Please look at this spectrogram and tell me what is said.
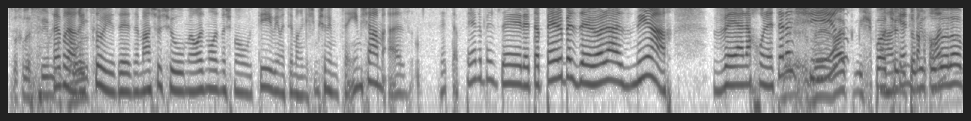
צריך לשים... אז חבר'ה, הריצוי זה, זה משהו שהוא מאוד מאוד משמעותי, ואם אתם מרגישים שנמצאים שם, אז לטפל בזה, לטפל בזה, לא להזניח. ואנחנו נצא לשיר. ורק משפט אה, שאני כן, תמיד חוזר עליו,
